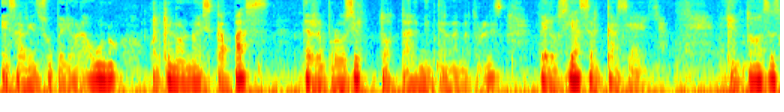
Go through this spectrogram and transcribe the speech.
es alguien superior a uno, porque uno no es capaz de reproducir totalmente la naturaleza pero sí acercarse a ella. Y entonces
